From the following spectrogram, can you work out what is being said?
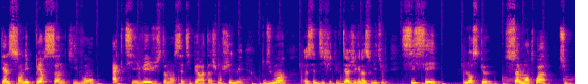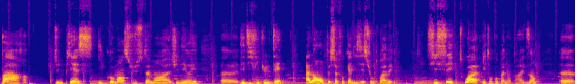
quelles sont les personnes qui vont activer justement cet hyperattachement chez lui, ou du moins euh, cette difficulté à gérer la solitude. Si c'est lorsque seulement toi, tu pars d'une pièce, il commence justement à générer euh, des difficultés, alors on peut se focaliser sur toi avec. Si c'est toi et ton compagnon par exemple, euh,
